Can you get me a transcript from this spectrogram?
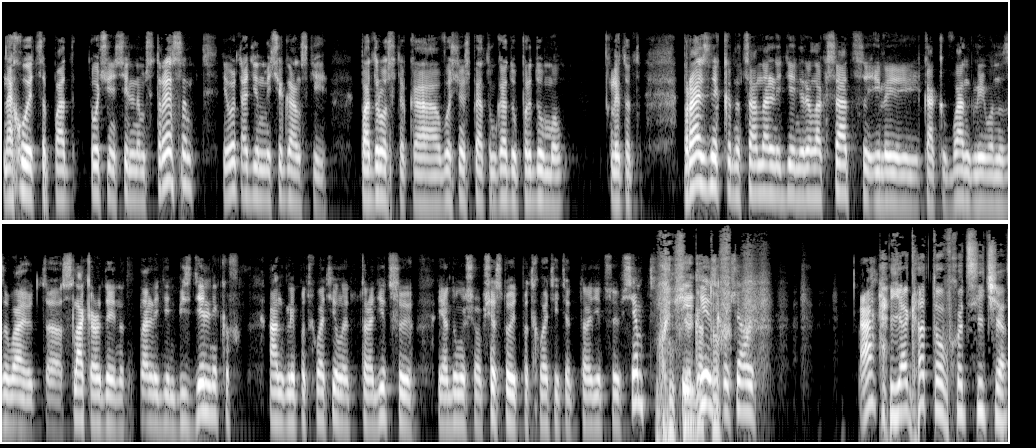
находятся под очень сильным стрессом. И вот один мичиганский подросток а, в 1985 году придумал этот праздник, национальный день релаксации, или, как в Англии его называют, uh, Slacker Day, национальный день бездельников. Англия подхватила эту традицию. Я думаю, что вообще стоит подхватить эту традицию всем. Я И идея готов. заключалась... А? Я готов хоть сейчас.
